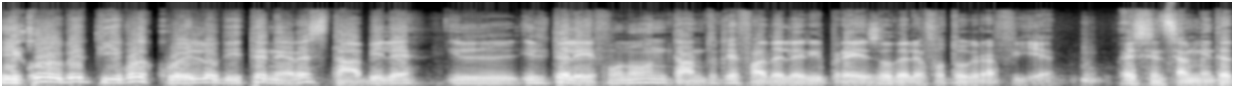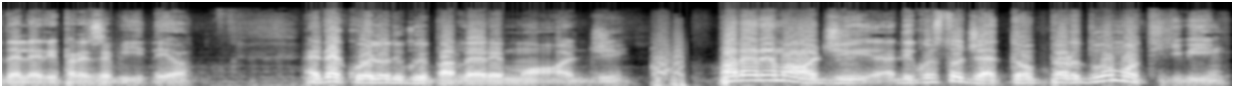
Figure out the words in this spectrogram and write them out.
il cui obiettivo è quello di tenere stabile il, il telefono intanto che fa delle riprese o delle fotografie, essenzialmente delle riprese video. Ed è quello di cui parleremo oggi. Parleremo oggi di questo oggetto per due motivi.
